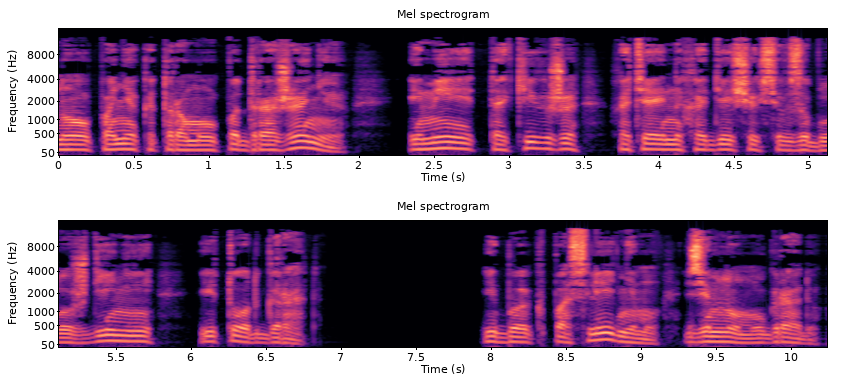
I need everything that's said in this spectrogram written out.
но по некоторому подражанию имеет таких же, хотя и находящихся в заблуждении, и тот град. Ибо к последнему, земному граду,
